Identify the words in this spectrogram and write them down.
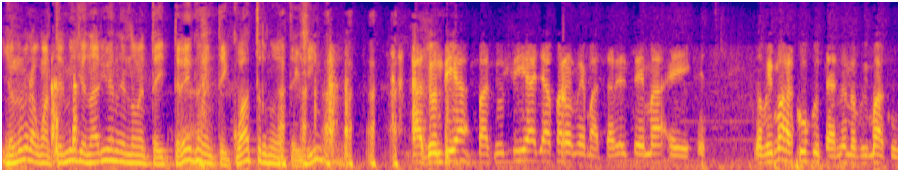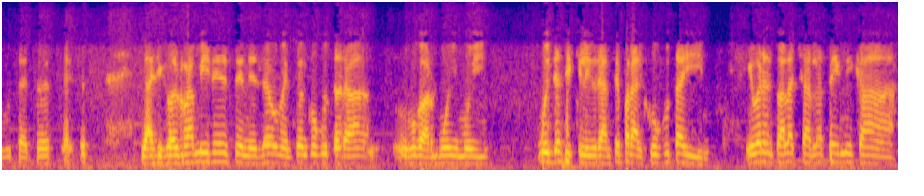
yo que me lo aguanté el millonario en el 93, 94, 95. Hace un día, pasó un día ya para rematar el tema, eh, nos fuimos a Cúcuta, no nos fuimos a Cúcuta, entonces la llegó el Ramírez en ese momento en Cúcuta era un jugador muy, muy, muy desequilibrante para el Cúcuta y, y bueno, en toda la charla técnica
